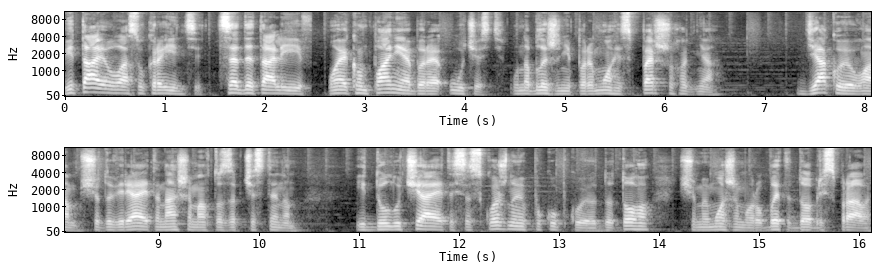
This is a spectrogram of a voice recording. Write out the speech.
Вітаю вас, українці! Це деталі ІФ. Моя компанія бере участь у наближенні перемоги з першого дня. Дякую вам, що довіряєте нашим автозапчастинам і долучаєтеся з кожною покупкою до того, що ми можемо робити добрі справи.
